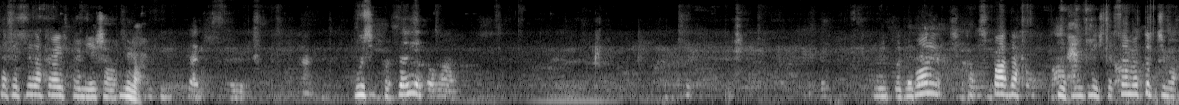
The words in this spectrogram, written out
Da se sve na kraju ispremiješalo. Da. Uži. Niko ne voli, kako spada, ništa, samo trčimo.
